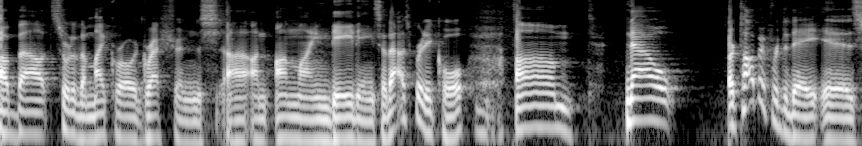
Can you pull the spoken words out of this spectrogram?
about sort of the microaggressions uh, on online dating. So that was pretty cool. Um, now, our topic for today is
